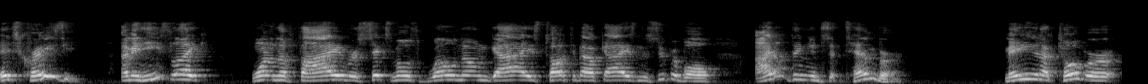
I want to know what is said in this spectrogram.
It's crazy. I mean, he's like one of the five or six most well known guys, talked about guys in the Super Bowl. I don't think in September, maybe in October,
